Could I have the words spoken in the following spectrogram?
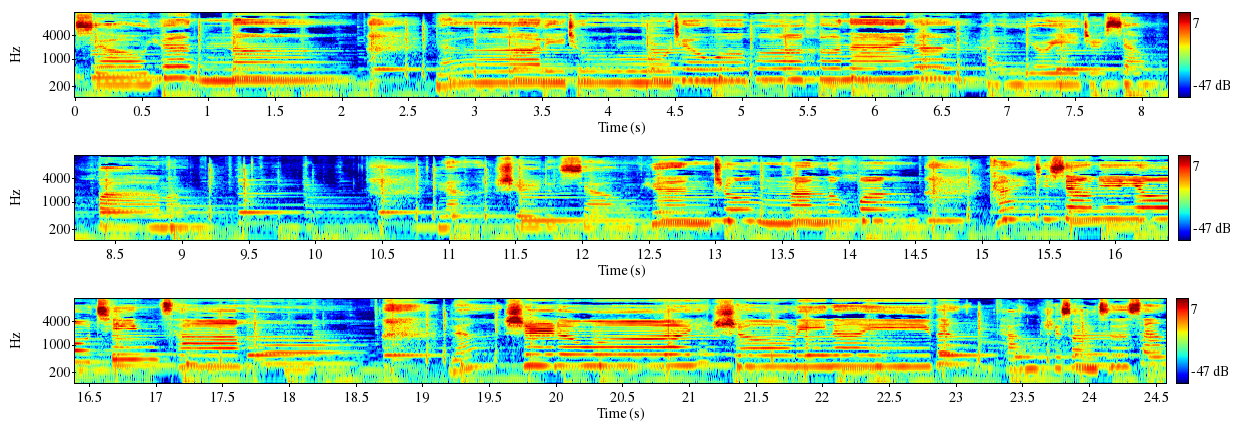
小院呐、那里住着我和奶奶，还有一只小花猫。那时的小院种满了花，台阶下面有青草。那时的我呀，手里拿一本《唐诗宋词三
